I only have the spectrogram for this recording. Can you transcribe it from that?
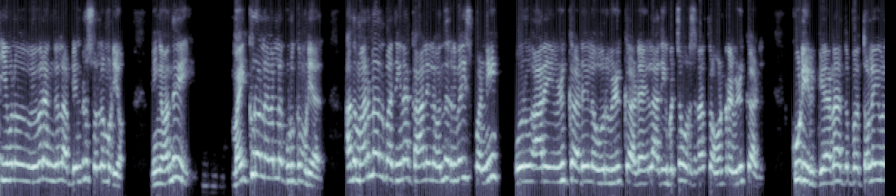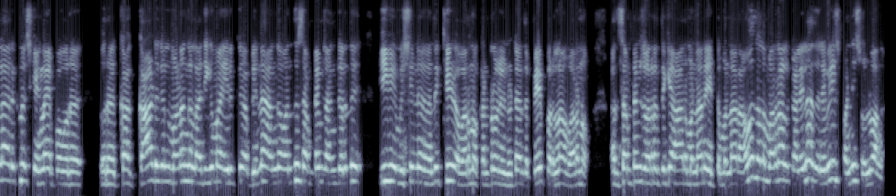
இவ்வளவு விவரங்கள் அப்படின்ற சொல்ல முடியும். நீங்க வந்து மைக்ரோ லெவல்ல கொடுக்க முடியாது. அது மறுநாள் பாத்தீங்கன்னா காலையில வந்து ரிவைஸ் பண்ணி ஒரு அரை விழுக்காடு இல்ல ஒரு விழுக்காடு இல்ல அதிகபட்சம் ஒரு சில நேரத்துல ஒன்றரை விழுக்காடு கூடி இருக்கு ஆனா இப்ப தொலைவுலா இருக்குன்னு வச்சுக்கோங்களேன். இப்போ ஒரு ஒரு கா- காடுகள் வனங்கள் அதிகமா இருக்கு அப்படின்னா அங்க வந்து சம்டைம்ஸ் அங்க இருந்து இவிஎம் மிஷின் வந்து கீழே வரணும் கண்ட்ரோல் யூனிட் அந்த பேப்பர் எல்லாம் வரணும். அது சம்டைம்ஸ் வர்றதுக்கே ஆறு மணி நேரம் எட்டு மணி நேரம் ஆகும். அதனால மறுநாள் காலையில அதை ரிவைஸ் பண்ணி சொல்லுவாங்க.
